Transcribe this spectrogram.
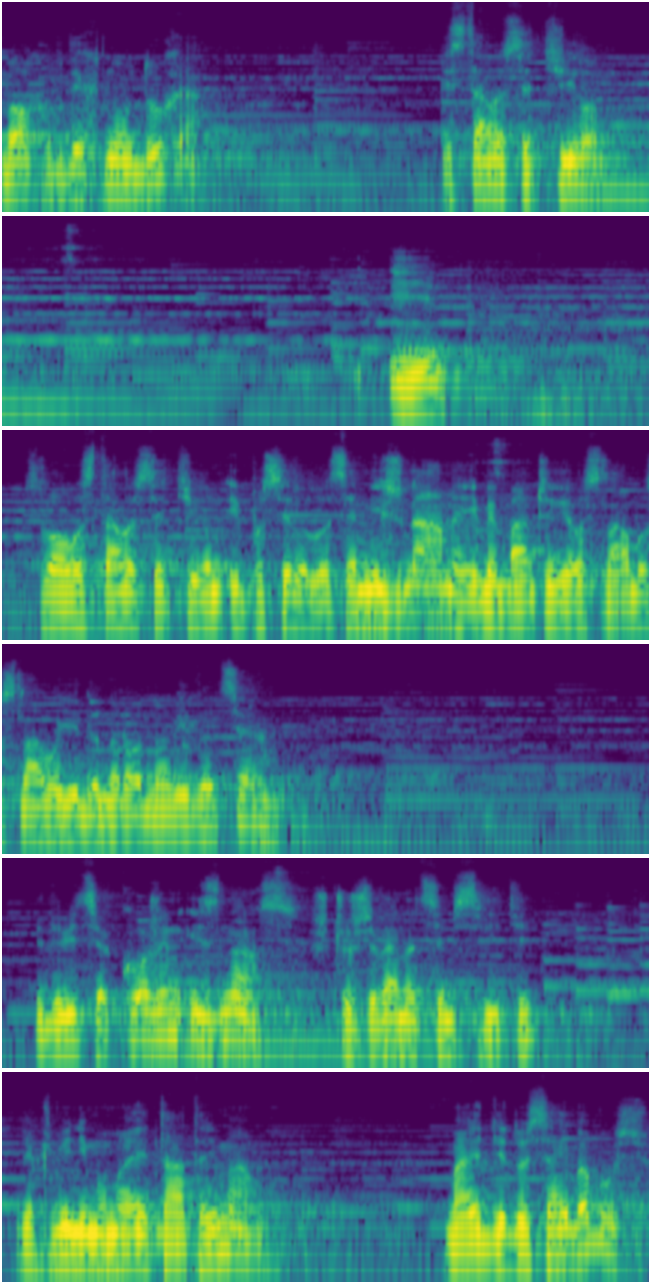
Бог вдихнув духа і сталося тіло. І Слово сталося тілом і посилилося між нами, і ми бачили його славу, славу єдинородного від Отця. І дивіться, кожен із нас, що живе на цім світі, як мінімум має тата і маму, має дідуся і бабусю,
